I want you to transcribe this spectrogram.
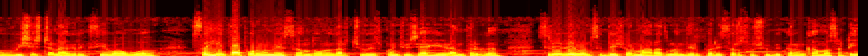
विशिष्ट नागरिक सेवा व संहिता पुरवणे सन दोन हजार चोवीस पंचवीस या हेड अंतर्गत श्री रेवण सिद्धेश्वर महाराज मंदिर परिसर सुशोभीकरण कामासाठी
